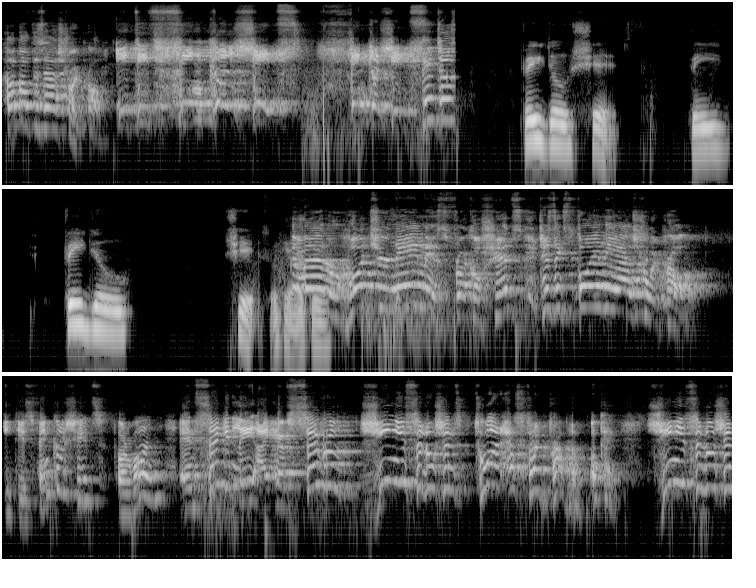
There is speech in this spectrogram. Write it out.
How about this asteroid problem? It is finkel shits. Finkel shits. It does. Feed shits. Feed, feed shits. Okay, No I matter think. what your name is, Freckle Shits, just explain the asteroid problem. It is Finkel shits, for one. And secondly, I have several genius solutions to our asteroid problem. Okay, genius solution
